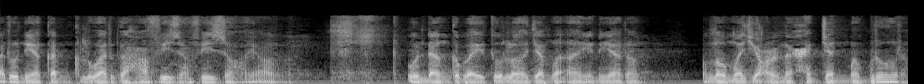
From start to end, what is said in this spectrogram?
Karuniakan keluarga Hafiz Hafizah ya Allah. Undang ke Baitullah jamaah ini ya Rabb. Allahumma ja'alna hajjan mabrura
